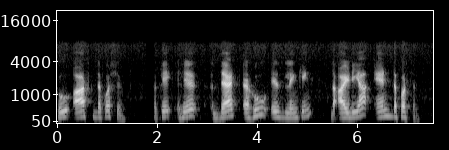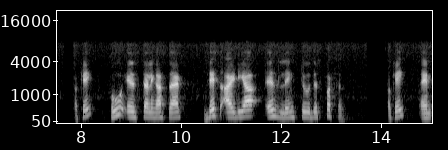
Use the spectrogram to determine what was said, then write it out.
who asked the question? Okay, here that uh, who is linking the idea and the person. Okay, who is telling us that this idea is linked to this person okay? And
